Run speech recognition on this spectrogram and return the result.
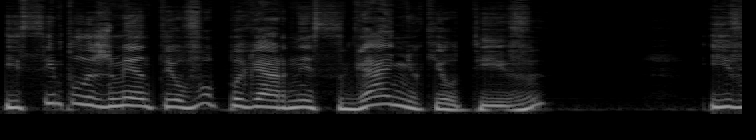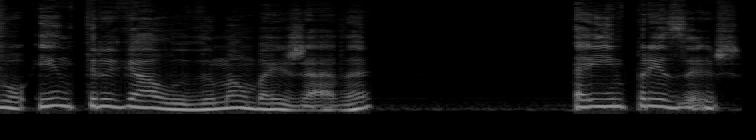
e simplesmente eu vou pegar nesse ganho que eu tive e vou entregá-lo de mão beijada a empresas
